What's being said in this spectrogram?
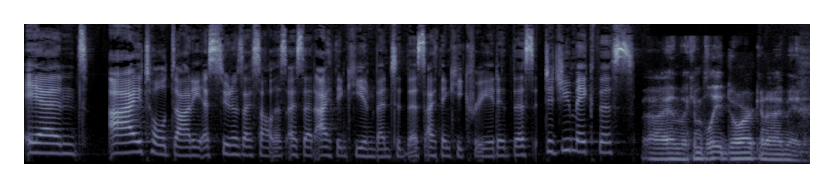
And I told Donny as soon as I saw this, I said, I think he invented this. I think he created this. Did you make this? I am a complete dork, and I made it.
